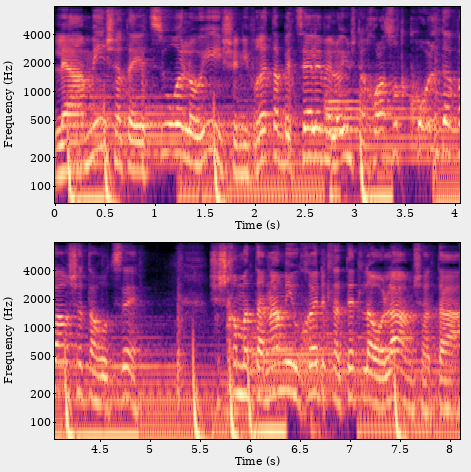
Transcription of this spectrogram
להאמין שאתה יצור אלוהי, שנבראת בצלם אלוהים, שאתה יכול לעשות כל דבר שאתה רוצה. שיש לך מתנה מיוחדת לתת לעולם, שאתה,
